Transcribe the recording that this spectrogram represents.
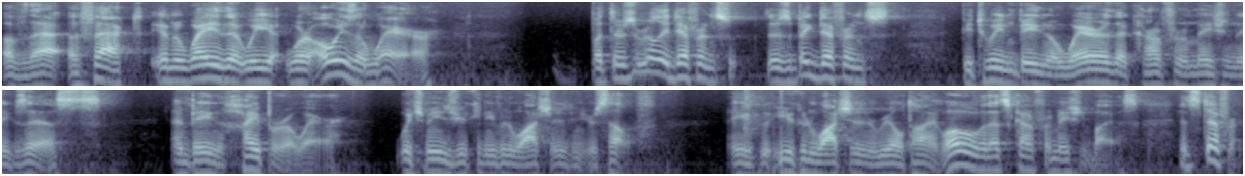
of that effect in a way that we, we're always aware. But there's a really difference, there's a big difference between being aware that confirmation exists and being hyper aware, which means you can even watch it in yourself. You, can watch it in real time. Oh, that's confirmation bias. It's different.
